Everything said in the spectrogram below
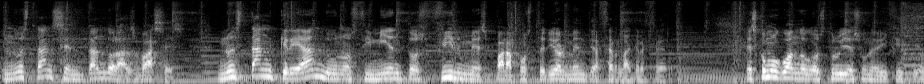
no están sentando las bases, no están creando unos cimientos firmes para posteriormente hacerla crecer. Es como cuando construyes un edificio.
